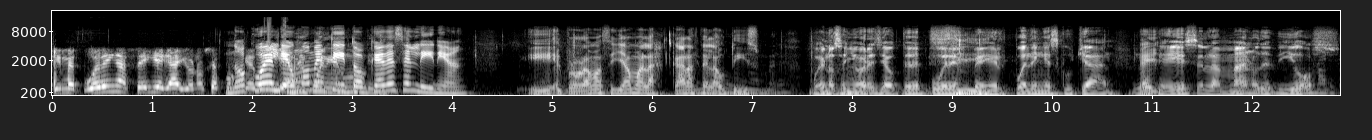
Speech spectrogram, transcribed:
si me pueden hacer llegar, yo no sé por No qué cuelgue, vía. un momentito, quédese en línea. Y el programa se llama Las caras del autismo. Bueno, señores, ya ustedes pueden ver, pueden escuchar lo Ey. que es la mano de Dios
